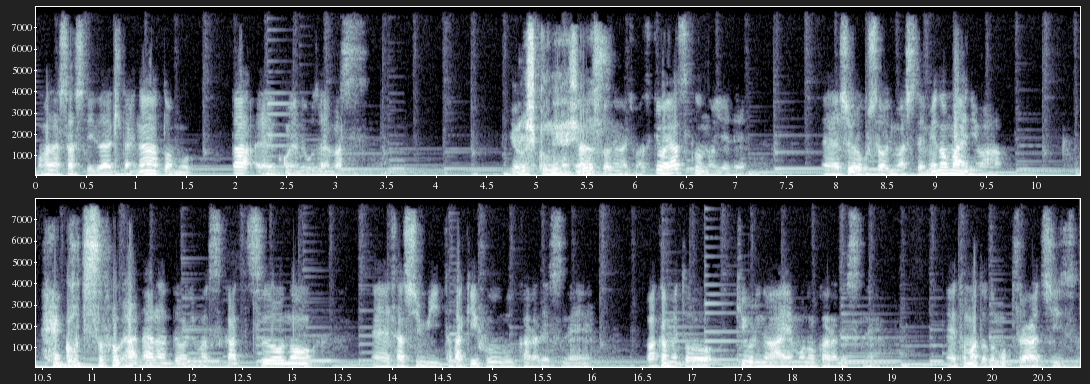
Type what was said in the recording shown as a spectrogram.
お話しさせていただきたいなと思った、えー今夜でございます。よろしくお願いします。よろしくお願いします。今日はやすくんの家で、えー収録しておりまして、目の前には、えーごちそうが並んでおります。カツオの、えー刺身、たたき風からですね、わかめときゅうりの和え物からですね、えートマトとモッツァレラチーズ、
